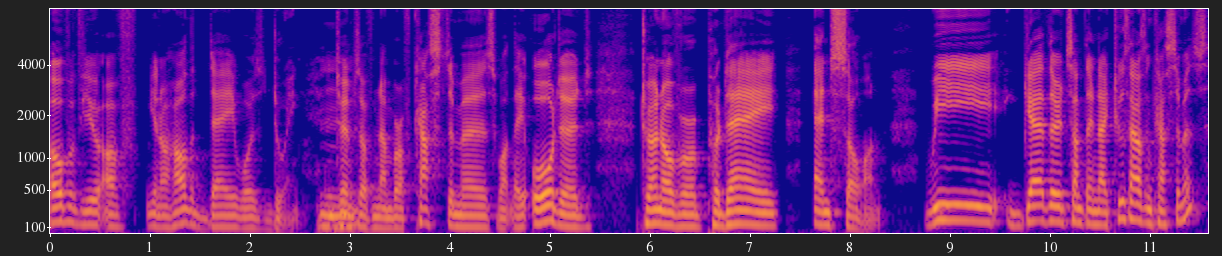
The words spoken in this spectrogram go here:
overview of you know how the day was doing in terms of number of customers, what they ordered, turnover per day, and so on. We gathered something like 2,000 customers.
